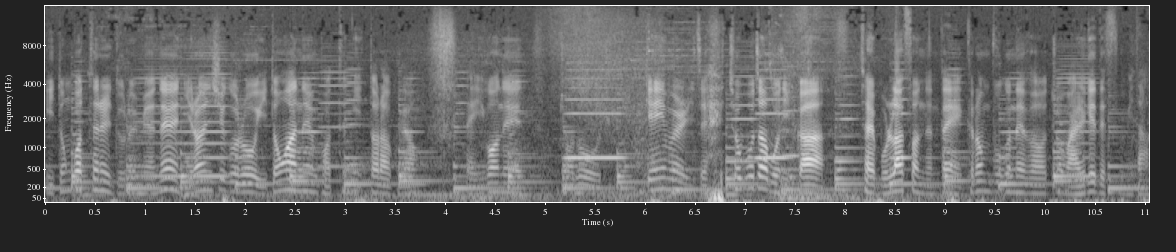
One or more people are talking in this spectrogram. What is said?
이동 버튼을 누르면은 이런 식으로 이동하는 버튼이 있더라고요. 네, 이거는 저도 게임을 이제 초보자 보니까 잘 몰랐었는데 그런 부분에서 좀 알게 됐습니다.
